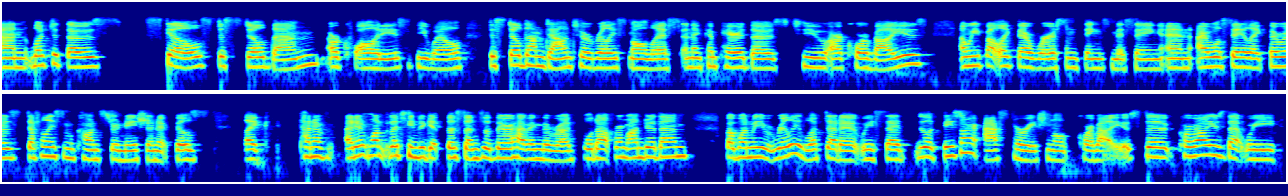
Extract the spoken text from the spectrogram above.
and looked at those skills distilled them or qualities if you will distilled them down to a really small list and then compared those to our core values and we felt like there were some things missing and i will say like there was definitely some consternation. It feels like kind of I didn't want the team to get the sense that they were having the rug pulled out from under them. But when we really looked at it, we said, look, these aren't aspirational core values. The core values that we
